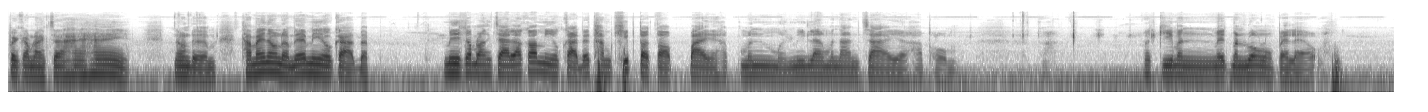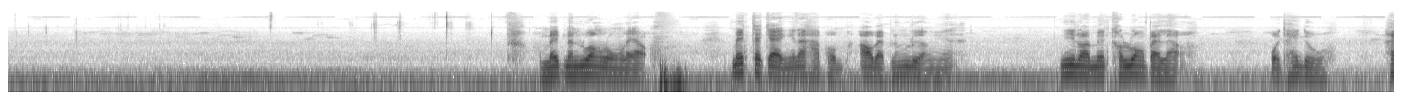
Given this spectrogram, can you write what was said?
เป็นกำลังใจให้ให้น้องเหลิมทำให้น้องเหลิมได้มีโอกาสแบบ มีกำลังใจแล้วก็มีโอกาสได้ทำคลิปต่อๆไปนะครับ มันเหมือนมีแรงบันดาลใจอะครับผม เมื่อกี้มันเม็ดมันร่วงลงไปแล้ว เม็ดมันร่วงลงแล้ว เม็ดแก่ๆอย่างนี้นะครับผมเอาแบบเหลืองๆอย่างเงี้ย นี่รอยเม็ดเขาร่วงไปแล้วอดให้ดู ให้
